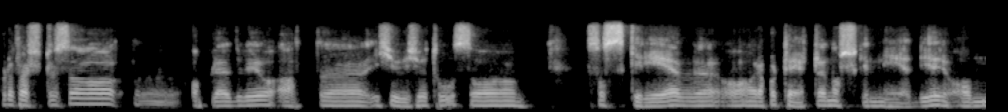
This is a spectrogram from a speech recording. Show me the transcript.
For det første så opplevde vi jo at i 2022 så så skrev og rapporterte norske medier om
